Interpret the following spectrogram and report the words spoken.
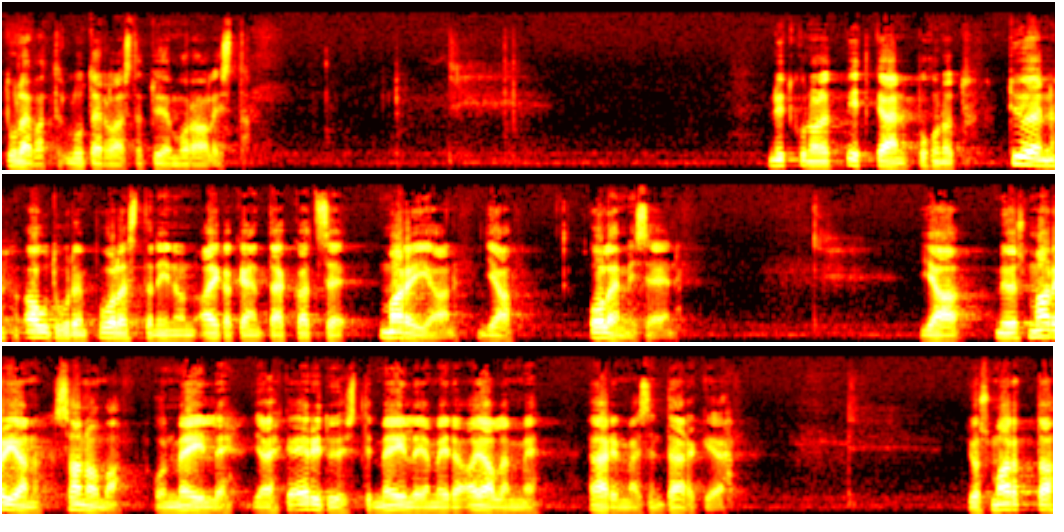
tulevat luterilaista työmoraalista. Nyt kun olet pitkään puhunut työn autuuden puolesta, niin on aika kääntää katse Mariaan ja olemiseen. Ja myös Marian sanoma on meille, ja ehkä erityisesti meille ja meidän ajallemme, äärimmäisen tärkeä. Jos Martta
